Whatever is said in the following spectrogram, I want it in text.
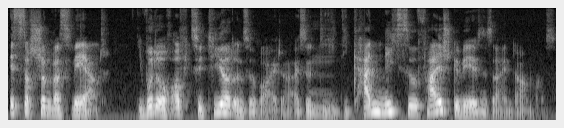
ist doch schon was wert. Die wurde auch oft zitiert und so weiter. Also die, hm. die kann nicht so falsch gewesen sein damals.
